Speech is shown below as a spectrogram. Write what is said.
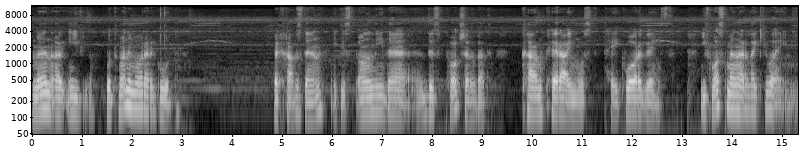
Men are evil, but many more are good. Perhaps then it is only the this poacher that Khan Kerai must take war against. If most men are like you, Amy,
